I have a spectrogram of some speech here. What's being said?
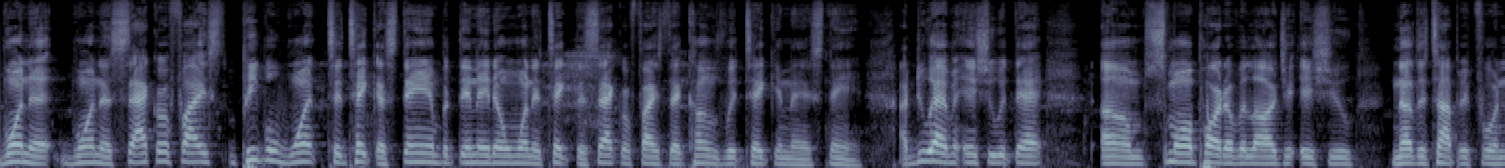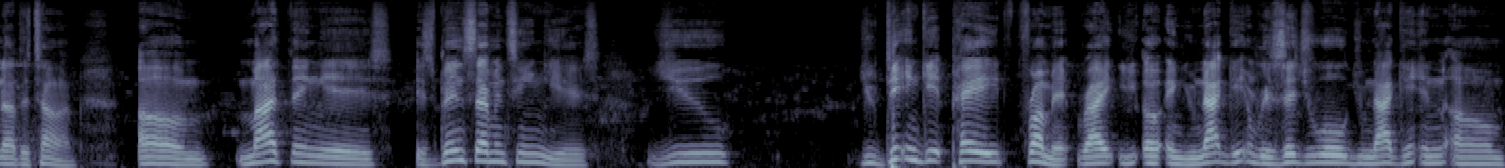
want to want to sacrifice people want to take a stand but then they don't want to take the sacrifice that comes with taking that stand i do have an issue with that um small part of a larger issue another topic for another time um my thing is it's been 17 years you you didn't get paid from it right you uh, and you're not getting residual you're not getting um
